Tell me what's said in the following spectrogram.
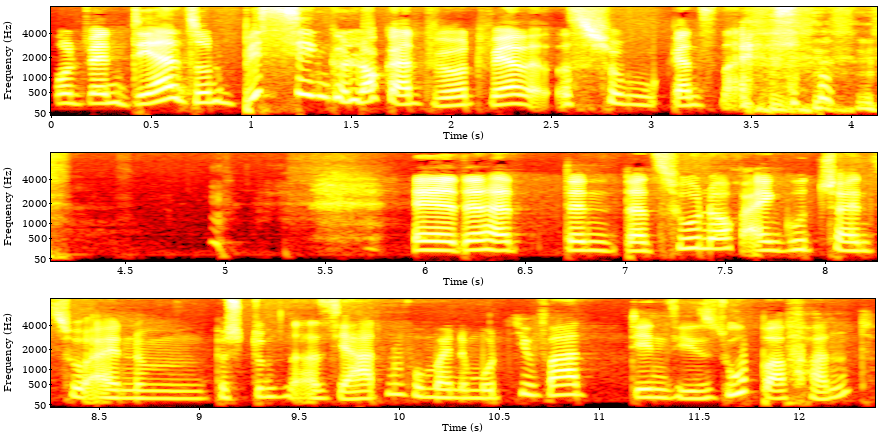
Und wenn der so ein bisschen gelockert wird, wäre das schon ganz nice. Äh, dann hat dann dazu noch ein Gutschein zu einem bestimmten Asiaten, wo meine Mutti war, den sie super fand.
